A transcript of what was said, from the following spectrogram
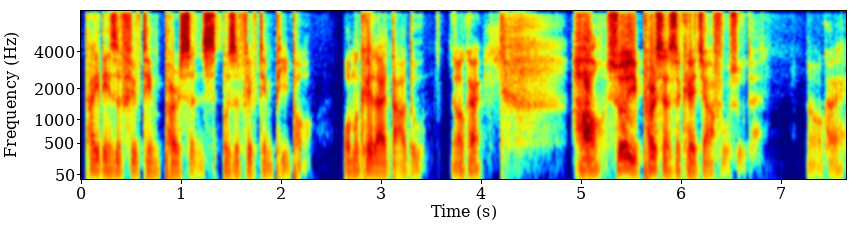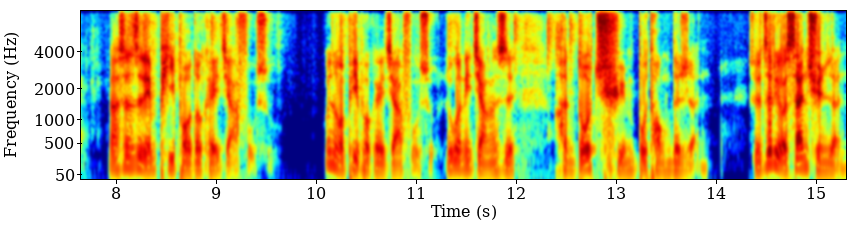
它一定是 fifteen persons，不是 fifteen people。我们可以来打赌，OK？好，所以 person 是可以加复数的，OK？那甚至连 people 都可以加复数，为什么 people 可以加复数？如果你讲的是很多群不同的人，所以这里有三群人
